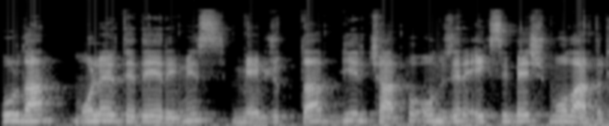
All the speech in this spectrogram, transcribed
Buradan molarite değerimiz mevcutta 1 çarpı 10 üzeri eksi 5 molardır.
